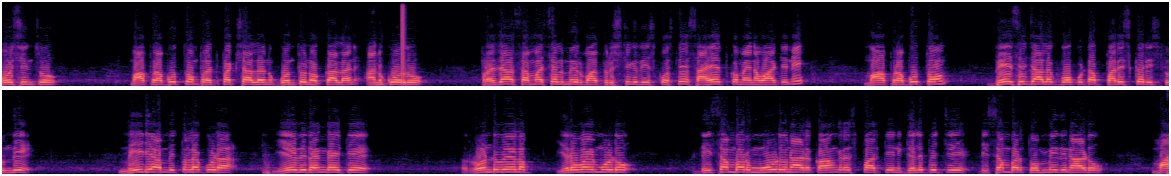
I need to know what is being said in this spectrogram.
పోషించు. మా ప్రభుత్వం ప్రతిపక్షాలను గొంతు నొక్కాలని అనుకోరు. ప్రజా సమస్యలు మీరు మా దృష్టికి తీసుకొస్తే సహేతుకమైన వాటిని మా ప్రభుత్వం బేసిజాలకు పోకుండా పరిష్కరిస్తుంది. మీడియా మిత్రులకు కూడా ఏ విధంగా అయితే రెండు వేల ఇరవై మూడు డిసెంబర్ మూడు నాడు కాంగ్రెస్ పార్టీని గెలిపించి డిసెంబర్ తొమ్మిది నాడు మా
